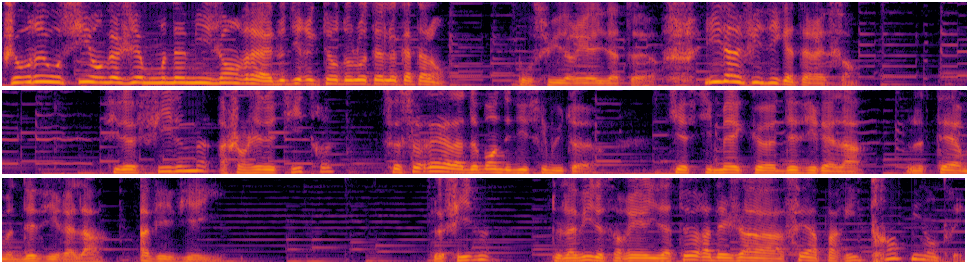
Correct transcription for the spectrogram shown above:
Je voudrais aussi engager mon ami Jean Ray, le directeur de l'hôtel Le Catalan, poursuit le réalisateur. Il a un physique intéressant. Si le film a changé de titre, ce serait à la demande des distributeurs, qui estimaient que Désirella, le terme Désirella, avait vieilli. Le film, de l'avis de son réalisateur, a déjà fait à Paris 30 000 entrées.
